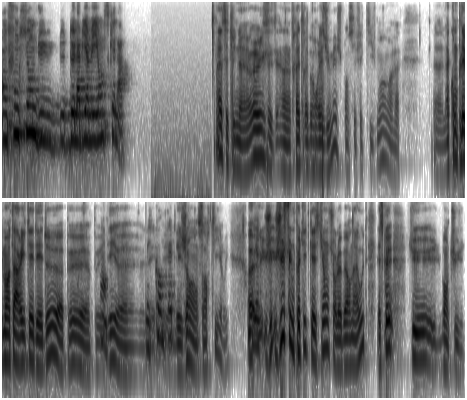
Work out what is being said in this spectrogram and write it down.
en fonction du, de la bienveillance qu'elle a. c'est une, oui, c'est un très très bon résumé, je pense effectivement. Euh, la complémentarité des deux euh, peut, euh, peut aider les, gens à en sortir. juste une petite question sur le burn-out. Est-ce que tu, bon, tu,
